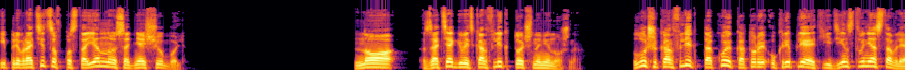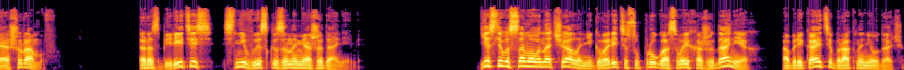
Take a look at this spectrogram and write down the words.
и превратиться в постоянную соднящую боль. Но затягивать конфликт точно не нужно. Лучше конфликт такой, который укрепляет единство, не оставляя шрамов. Разберитесь с невысказанными ожиданиями. Если вы с самого начала не говорите супругу о своих ожиданиях, обрекаете брак на неудачу.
